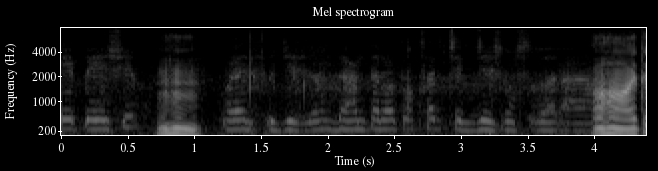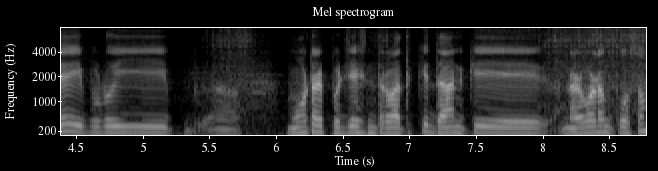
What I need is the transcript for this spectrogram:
టేప్ వేసి ఉహుం. వైర్ ఫిట్ చేసాం దాని తర్వాత ఒకసారి చెక్ చేసి వస్తుంది ఆహా, అయితే ఇప్పుడు ఈ మోటార్ ఫిట్ చేసిన తర్వాతకి దానికి నడవడం కోసం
